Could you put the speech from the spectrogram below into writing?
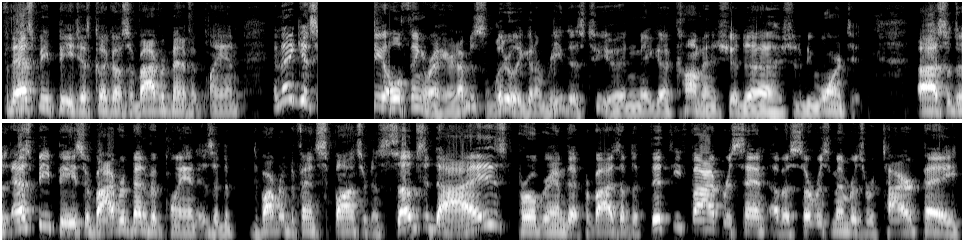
for the SBP, just click on Survivor Benefit Plan, and then it gets the whole thing right here. And I'm just literally going to read this to you and make a comment should uh, should it be warranted. Uh, so the SBP Survivor Benefit Plan is a De- Department of Defense sponsored and subsidized program that provides up to 55% of a service member's retired pay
